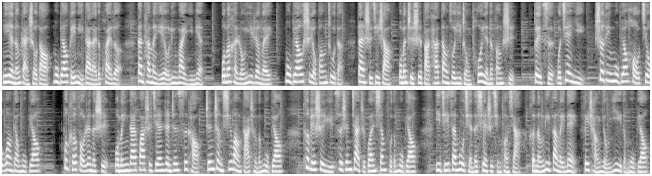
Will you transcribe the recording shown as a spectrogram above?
你也能感受到目标给你带来的快乐。但他们也有另外一面。我们很容易认为目标是有帮助的，但实际上我们只是把它当做一种拖延的方式。对此，我建议设定目标后就忘掉目标。不可否认的是，我们应该花时间认真思考真正希望达成的目标，特别是与自身价值观相符的目标，以及在目前的现实情况下和能力范围内非常有意义的目标。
